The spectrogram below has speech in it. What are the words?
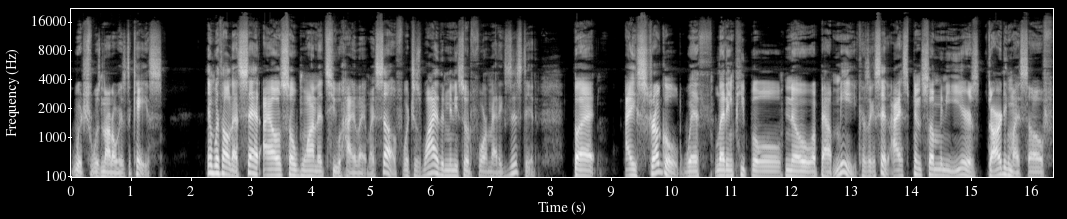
which was not always the case. And with all that said, I also wanted to highlight myself, which is why the minisode format existed. But I struggled with letting people know about me because, like I said, I spent so many years guarding myself,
